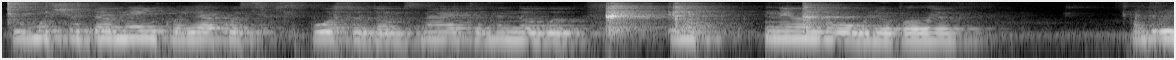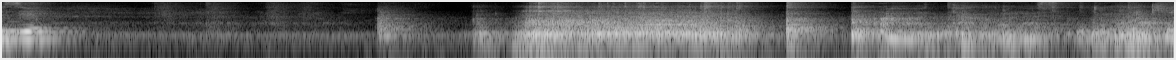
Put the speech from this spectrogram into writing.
тому що давненько якось з посудом, знаєте, не, нови, не, не оновлювали. Друзі. А, так, у нас будуть такі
